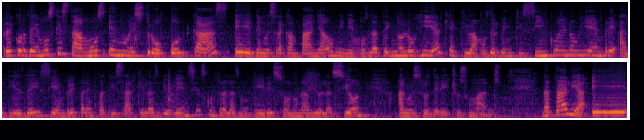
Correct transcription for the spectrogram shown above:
Recordemos que estamos en nuestro podcast de nuestra campaña Dominemos la Tecnología que activamos del 25 de noviembre al 10 de diciembre para enfatizar que las violencias contra las mujeres son una violación a nuestros derechos humanos. Natalia, eh,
